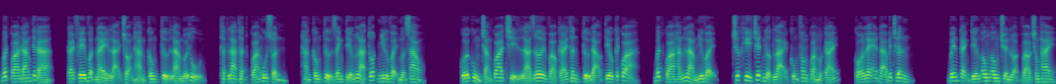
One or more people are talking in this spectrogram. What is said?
Bất quá đáng tiếc à cái phế vật này lại chọn hàn công tử làm đối thủ, thật là thật quá ngu xuẩn, hàn công tử danh tiếng là tốt như vậy mượn sao? Cuối cùng chẳng qua chỉ là rơi vào cái thân tử đạo tiêu kết quả, bất quá hắn làm như vậy, trước khi chết ngược lại cũng phong quan một cái, có lẽ đã biết chân. Bên cạnh tiếng ông ông truyền lọt vào trong thai,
